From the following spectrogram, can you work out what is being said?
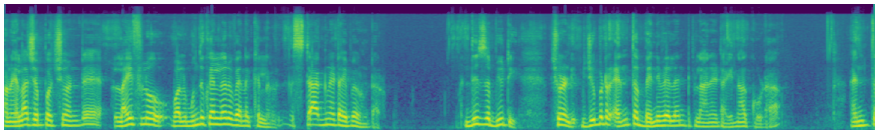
మనం ఎలా చెప్పొచ్చు అంటే లైఫ్లో వాళ్ళు ముందుకెళ్ళరు వెనక్కి వెళ్ళరు స్టాగ్నేట్ అయిపోయి ఉంటారు. దిస్ ద బ్యూటీ చూడండి జూపిటర్ ఎంత బెనివెలెంట్ ప్లానెట్ అయినా కూడా ఎంత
